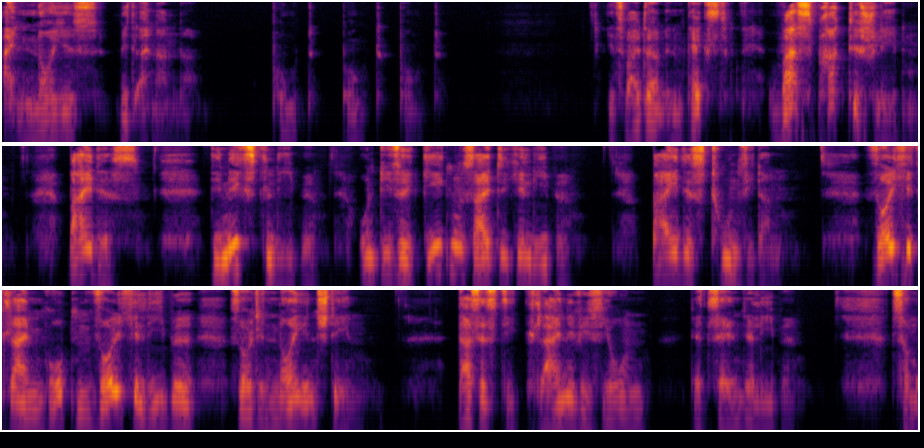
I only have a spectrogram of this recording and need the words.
ein neues Miteinander. Punkt. Jetzt weiter im Text. Was praktisch leben? Beides. Die Nächstenliebe und diese gegenseitige Liebe. Beides tun sie dann. Solche kleinen Gruppen, solche Liebe sollte neu entstehen. Das ist die kleine Vision der Zellen der Liebe. Zum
